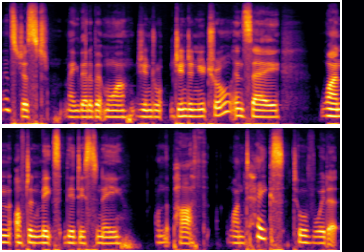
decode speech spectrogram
Let's just make that a bit more gender, gender neutral and say one often meets their destiny on the path one takes to avoid it.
